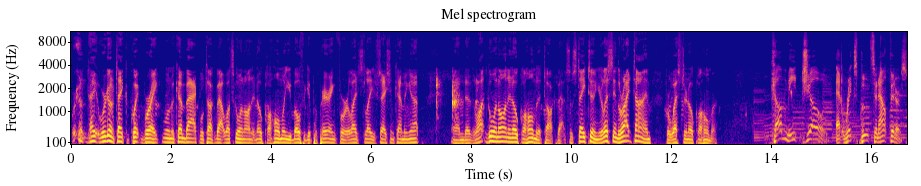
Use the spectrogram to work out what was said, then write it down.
We're going, to take, we're going to take a quick break. When we come back, we'll talk about what's going on in Oklahoma. You both are get preparing for a legislative session coming up, and there's a lot going on in Oklahoma to talk about. So stay tuned. You're listening the right time for Western Oklahoma. Come meet Joe at Rick's Boots and Outfitters.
